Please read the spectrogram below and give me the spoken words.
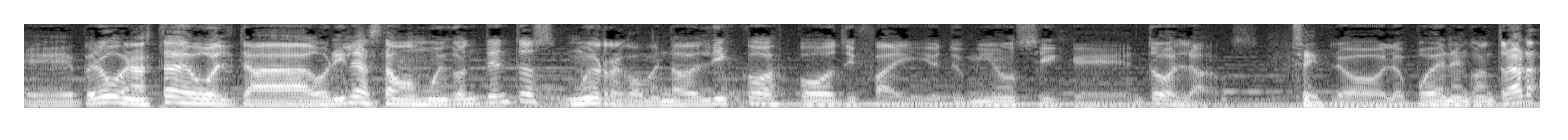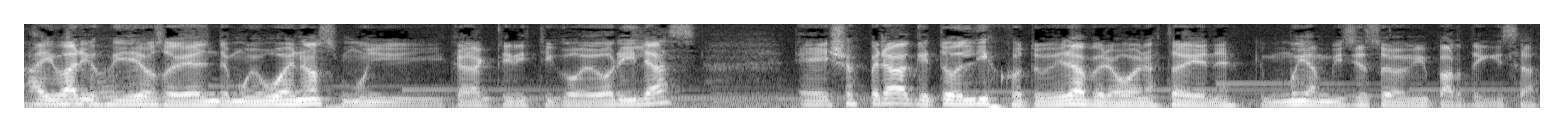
Eh, pero bueno, está de vuelta Gorila, estamos muy contentos, muy recomendado el disco, Spotify, YouTube Music, eh, en todos lados. Sí. Lo, lo pueden encontrar. Hay varios videos obviamente muy buenos, muy característicos de Gorilas. Eh, yo esperaba que todo el disco tuviera, pero bueno, está bien, es muy ambicioso de mi parte quizá.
